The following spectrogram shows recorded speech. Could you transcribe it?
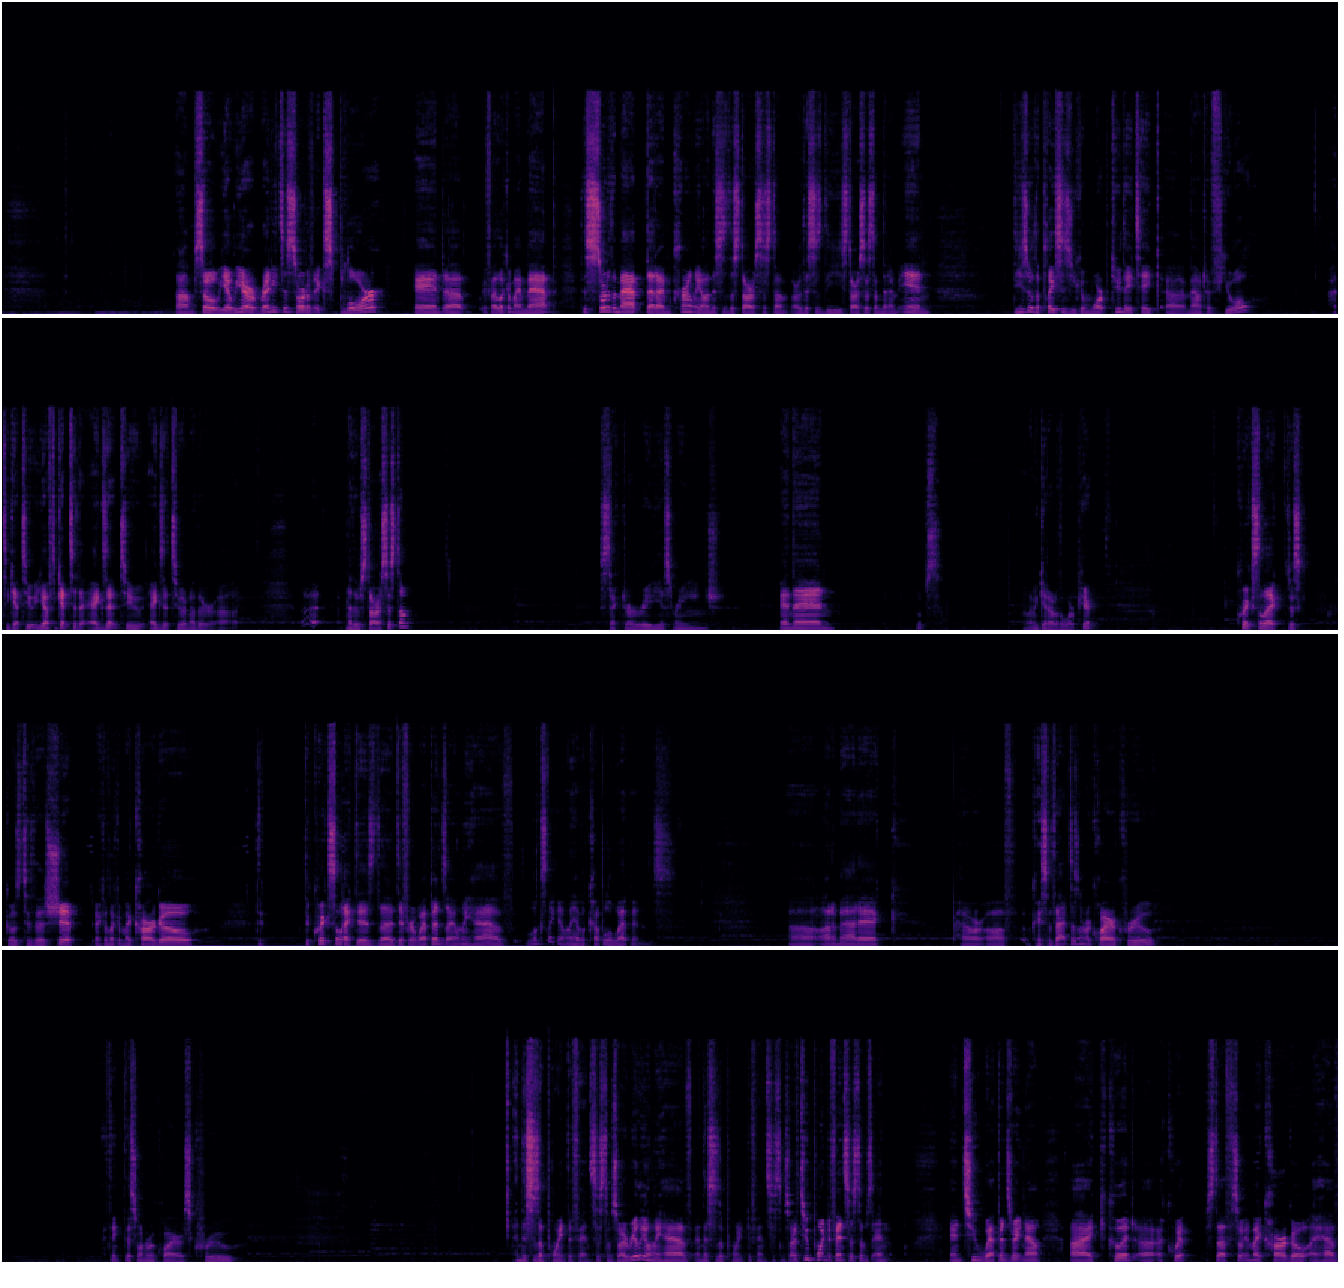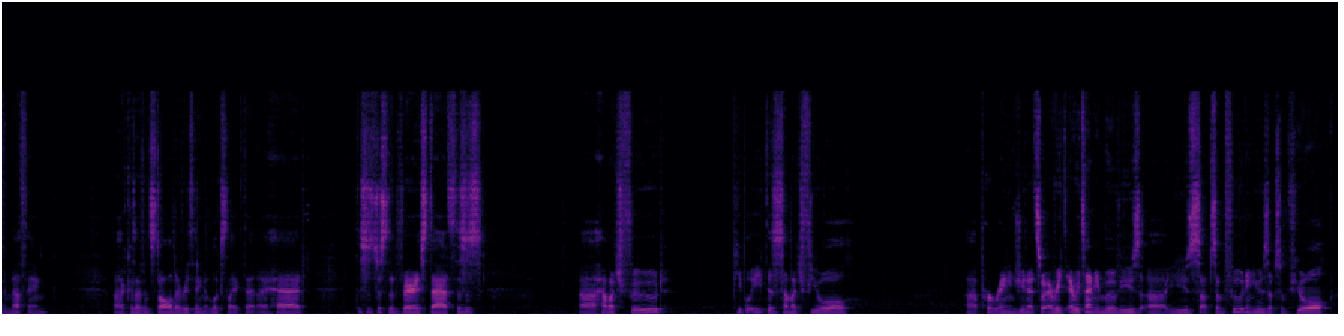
Um, so yeah, we are ready to sort of explore. And uh, if I look at my map, this is sort of the map that I'm currently on. This is the star system, or this is the star system that I'm in. These are the places you can warp to. They take uh, amount of fuel uh, to get to. You have to get to the exit to exit to another uh, another star system. Sector radius range, and then, oops. Let me get out of the warp here. Quick select just goes to the ship. I can look at my cargo. The, the quick select is the different weapons. I only have, looks like I only have a couple of weapons. Uh, automatic, power off. Okay, so that doesn't require crew. Think this one requires crew. and this is a point defense system. So I really only have, and this is a point defense system. So I have two point defense systems and and two weapons right now. I could uh, equip stuff. So in my cargo, I have nothing because uh, I've installed everything. It looks like that I had. This is just the various stats. This is uh, how much food people eat. This is how much fuel uh, per range unit. So every every time you move, you use uh, you use up some food and use up some fuel.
